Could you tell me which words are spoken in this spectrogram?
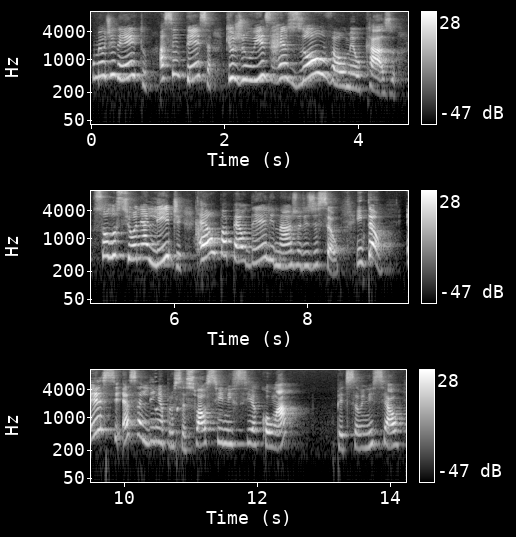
O meu direito, a sentença, que o juiz resolva o meu caso, solucione a lide, é o papel dele na jurisdição. Então, esse, essa linha processual se inicia com a petição inicial.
